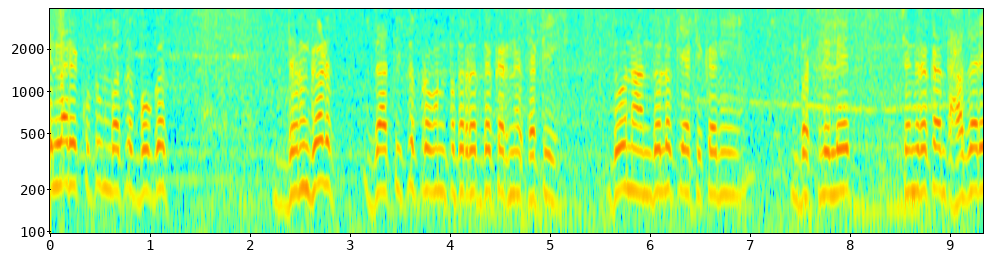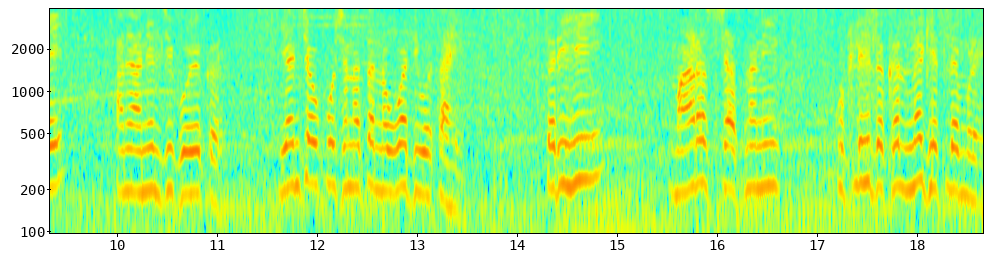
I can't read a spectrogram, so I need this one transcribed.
खिल्लारे कुटुंबाचं बोगस धनगड जातीचं प्रमाणपत्र रद्द करण्यासाठी दोन आंदोलक या ठिकाणी बसलेले आहेत. चंद्रकांत हजारे आणि अनिलजी गोयेकर यांच्या उपोषणाचा नववा दिवस आहे. तरीही महाराष्ट्र शासनाने कुठलीही दखल न घेतल्यामुळे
